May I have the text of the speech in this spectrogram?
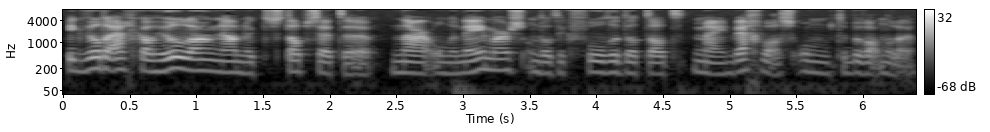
Ik wilde eigenlijk al heel lang namelijk de stap zetten naar ondernemers, omdat ik voelde dat dat mijn weg was om te bewandelen.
